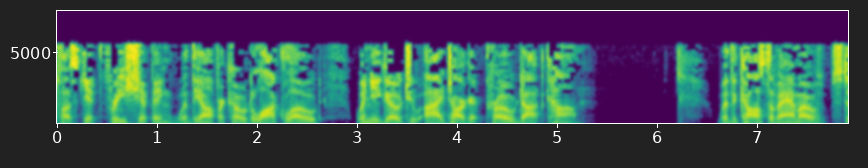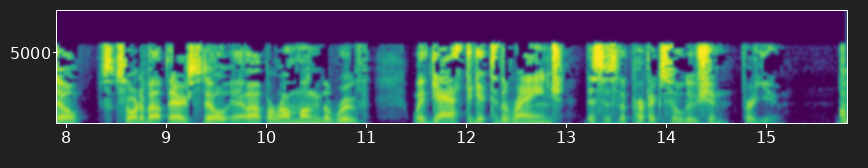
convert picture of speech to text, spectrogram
plus get free shipping with the offer code LOCKLOAD when you go to itargetpro.com. With the cost of ammo still sort of up there, still up around among the roof, with gas to get to the range, this is the perfect solution for you. All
